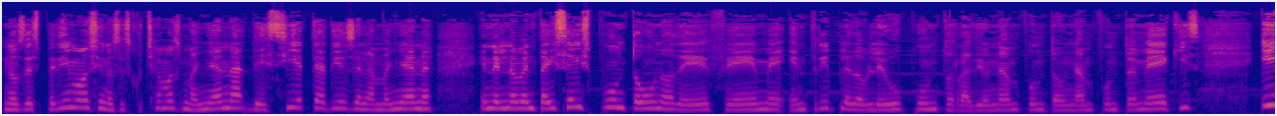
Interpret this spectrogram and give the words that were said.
Nos despedimos y nos escuchamos mañana de 7 a 10 de la mañana en el 96.1 de FM en www.radionam.unam.mx y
